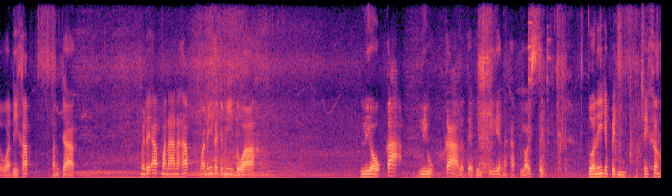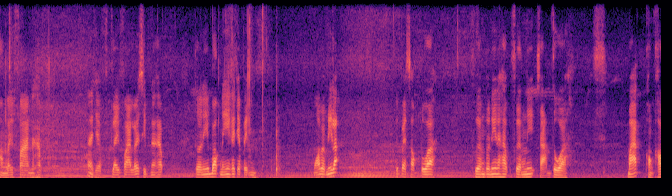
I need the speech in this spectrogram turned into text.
สวัสดีครับ หลังจากไม่ได้อัพมานานนะครับ วันนี้ก็จะมีตัวเลียวก้าลิวก้าแล้วแต่พื้นที่เรียกนะครับร้อยสิบตัวนี้จะเป็นใช้เครื่องของไลฟานนะครับ น่าจะไลฟานร้อยสิบนะครับ ตัวนี้บล็อกนี้ก็จะเป็นหัวแบบนี้ละคือแปดสองตัว เฟืองตัวนี้นะครับ เฟืองนี้สามตัวมาร์กของเขา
